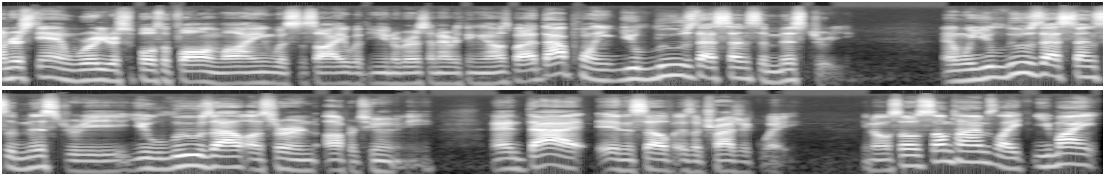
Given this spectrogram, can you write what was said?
understand where you're supposed to fall in line with society, with the universe, and everything else. But at that point, you lose that sense of mystery. And when you lose that sense of mystery, you lose out on certain opportunity. And that in itself is a tragic way. You know, so sometimes like you might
